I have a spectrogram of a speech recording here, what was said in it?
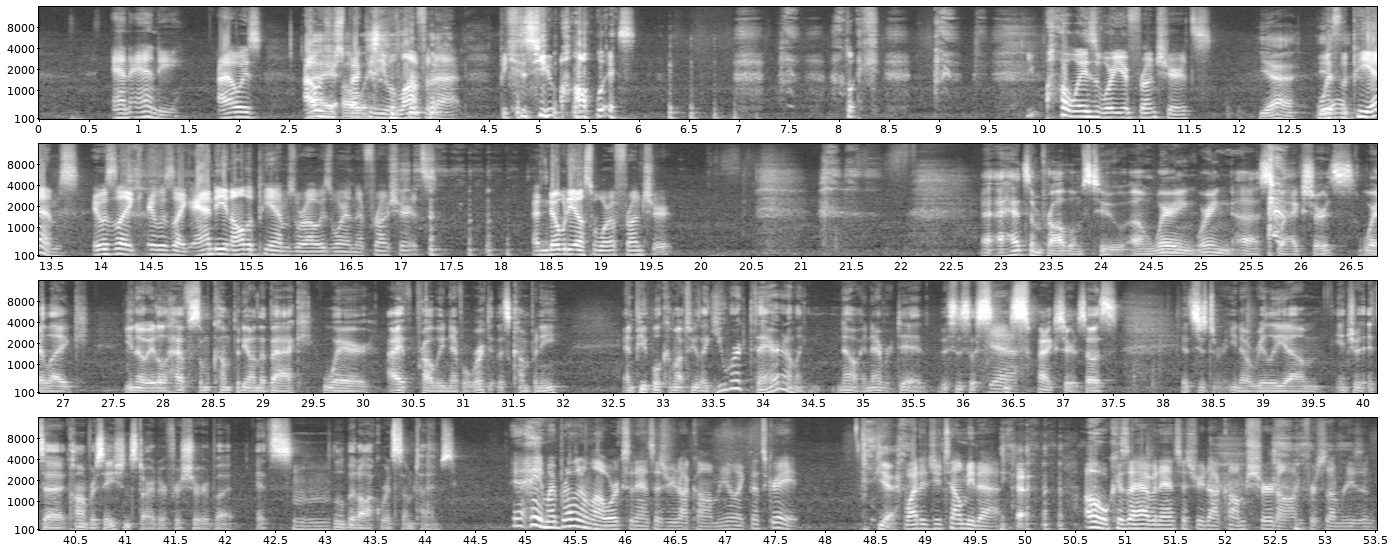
and Andy. I always, I always I respected always- you a lot for that because you always, like, you always wear your front shirts Yeah. with yeah. the PMs. It was like it was like Andy and all the PMs were always wearing their front shirts, and nobody else wore a front shirt. I had some problems too. Um, wearing wearing uh, swag shirts where like you know it'll have some company on the back where I've probably never worked at this company, and people come up to me like, "You worked there?" And I'm like, "No, I never did. This is a Yeah. swag shirt." So it's it's just you know really um inter- It's a conversation starter for sure, but it's Mm-hmm. a little bit awkward sometimes. Yeah, hey, my brother-in-law works at Ancestry.com, and you're like, that's great. yeah. Why did you tell me that? Yeah. Oh, because I have an Ancestry.com shirt on for some reason.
